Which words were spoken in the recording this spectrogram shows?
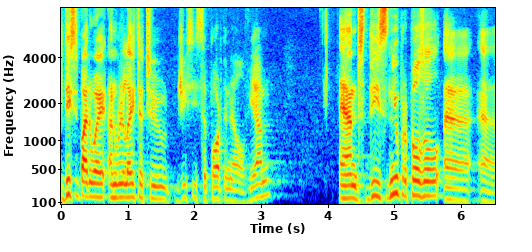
this is, by the way, unrelated to GC support in LLVM. And this new proposal uh, uh,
